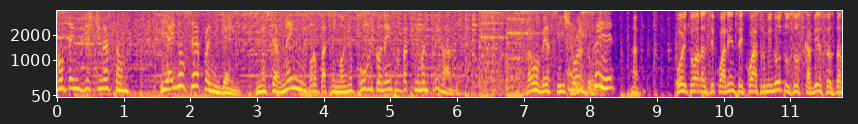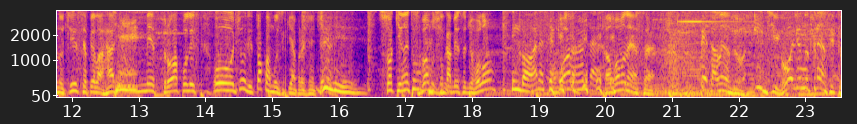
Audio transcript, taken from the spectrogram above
não tem destinação. E aí não serve para ninguém. Não serve nem para o patrimônio público, nem para o patrimônio privado. Vamos ver se isso É ajuda. isso aí. 8 horas e 44 minutos, os cabeças da notícia pela Rádio Metrópolis. Ô, Júlio, toca uma musiquinha pra gente. aí. Só que antes, vamos no cabeça de rolão? Embora, você que Bora? manda. Então vamos nessa. Pedalando e de olho no trânsito.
